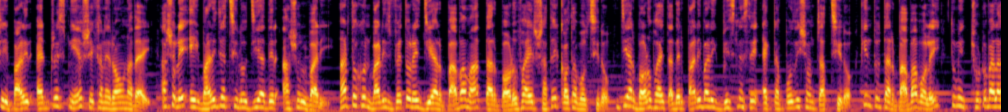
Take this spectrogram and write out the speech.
সেই বাড়ির অ্যাড্রেস নিয়ে সেখানে রওনা দেয়। আসলে এই বাড়িটা ছিল জিয়াদের আসল বাড়ি। আর তখন বাড়ির ভেতরে জিয়ার বাবা মা তার বড় ভাইয়ের সাথে কথা বলছিল। জিয়ার বড় ভাই তাদের পারিবারিক বিজনেসে একটা পজিশন চাচ্ছিল। কিন্তু তার বাবা বলে, তুমি ছোটবেলা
